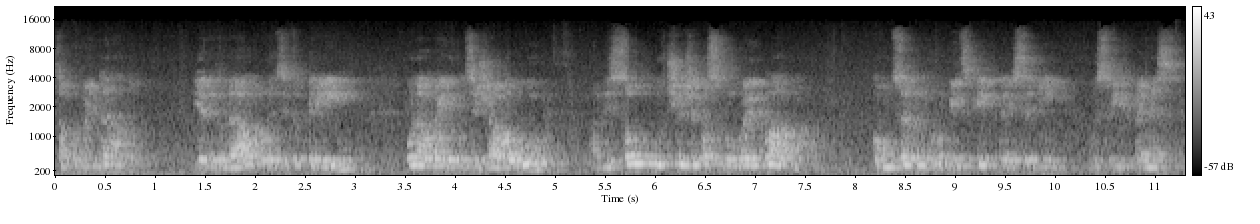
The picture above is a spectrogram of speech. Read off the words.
Zapomeňte na to. Jede to dál, policie to kryjí, podávají dokonce žalobu, aby soud určil, že ta smlouva je platná. Koncern logicky, který sedí u svých peněz,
